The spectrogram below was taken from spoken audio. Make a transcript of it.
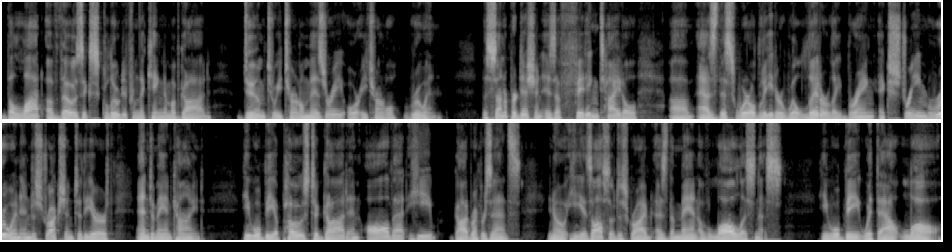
the lot of those excluded from the kingdom of God, doomed to eternal misery or eternal ruin. The son of perdition is a fitting title uh, as this world leader will literally bring extreme ruin and destruction to the earth and to mankind. He will be opposed to God and all that he God represents. You know, he is also described as the man of lawlessness. He will be without law,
